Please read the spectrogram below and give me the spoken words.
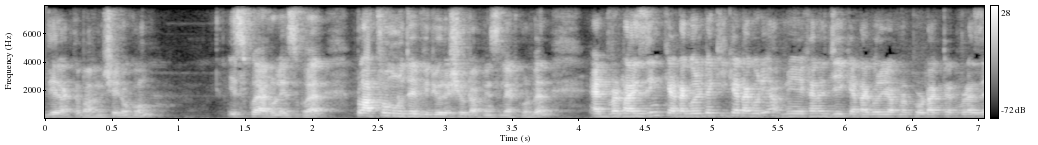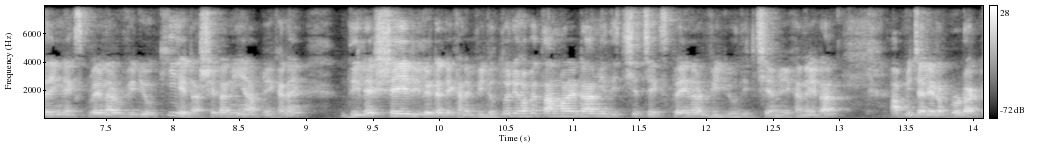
দিয়ে রাখতে পারেন সেরকম। স্কোয়ার হলে স্কোয়ার প্ল্যাটফর্ম অনুযায়ী ভিডিও রেশিওটা আপনি সিলেক্ট করবেন। অ্যাডভার্টাইজিং ক্যাটাগরিটা কি ক্যাটাগরি আপনি এখানে যে ক্যাটাগরি আপনার প্রোডাক্ট অ্যাডভার্টাইজিং এক্সপ্লেনার ভিডিও কি এটা, সেটা নিয়ে আপনি এখানে দিলে সেই রিলেটেড এখানে ভিডিও তৈরি হবে। আমার এটা আমি দিচ্ছি হচ্ছে এক্সপ্লেনার ভিডিও দিচ্ছি আমি এখানে এটা। আপনি চাইলে এটা প্রোডাক্ট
